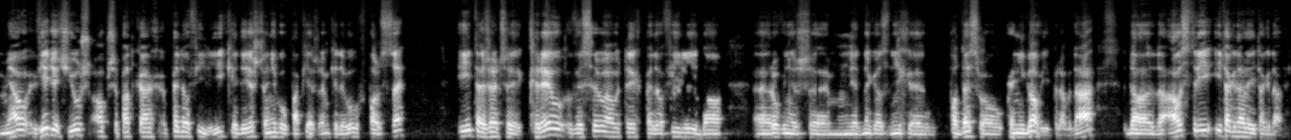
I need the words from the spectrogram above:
miał wiedzieć już o przypadkach pedofilii, kiedy jeszcze nie był papieżem, kiedy był w Polsce i te rzeczy krył, wysyłał tych pedofili do e, również jednego z nich podesłał Kenigowi, prawda, do, do Austrii i tak dalej, i tak dalej.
